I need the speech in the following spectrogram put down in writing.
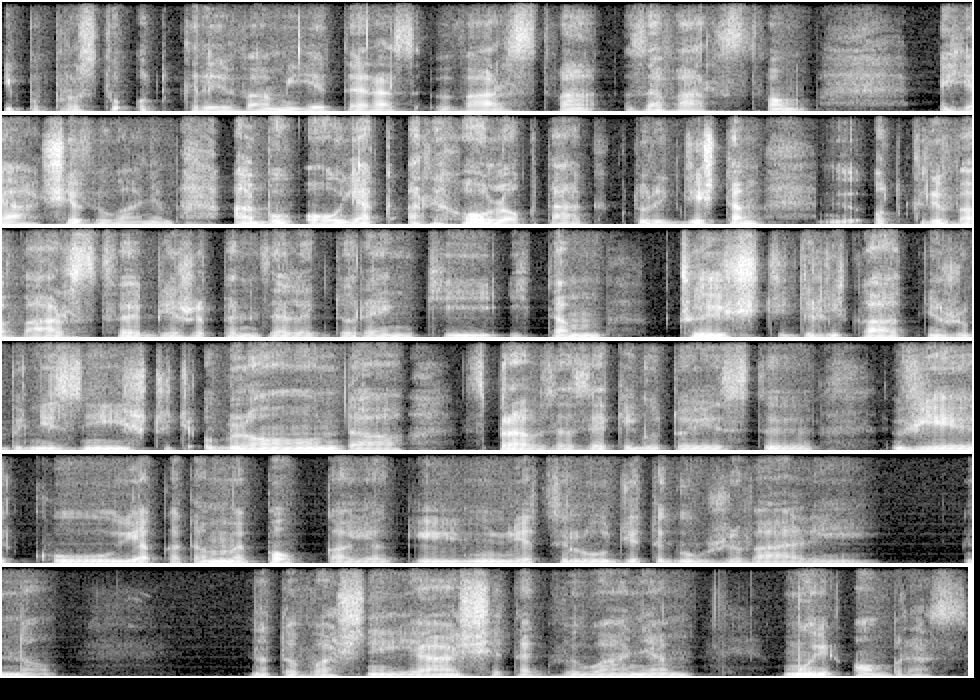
i po prostu odkrywam je teraz warstwa za warstwą. Ja się wyłaniam. Albo o, jak archeolog, tak, który gdzieś tam y, odkrywa warstwę, bierze pędzelek do ręki i tam czyści delikatnie, żeby nie zniszczyć, ogląda, sprawdza z jakiego to jest y, wieku, jaka tam epoka, jak, jacy ludzie tego używali. No, no to właśnie ja się tak wyłaniam, mój obraz.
